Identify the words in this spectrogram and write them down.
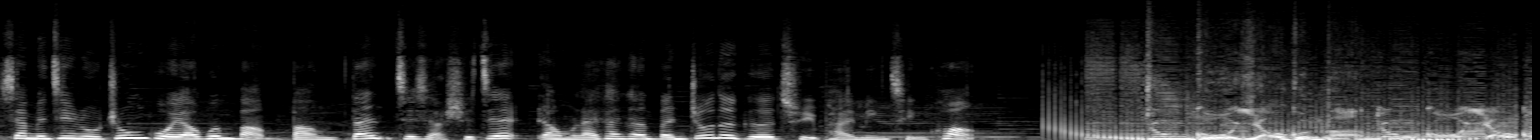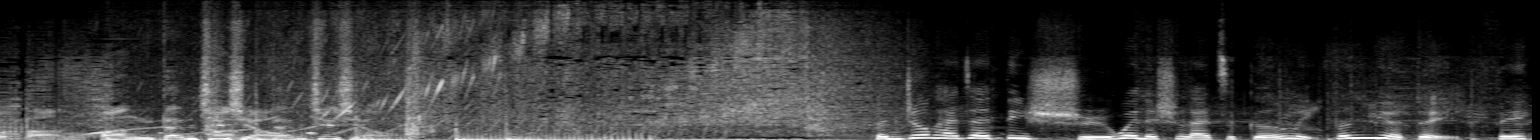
下面进入中国摇滚榜榜单揭晓时间，让我们来看看本周的歌曲排名情况。中国摇滚榜，中国榜榜单揭晓。揭晓。本周排在第十位的是来自格里芬乐队《Fake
